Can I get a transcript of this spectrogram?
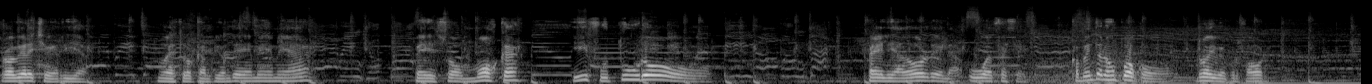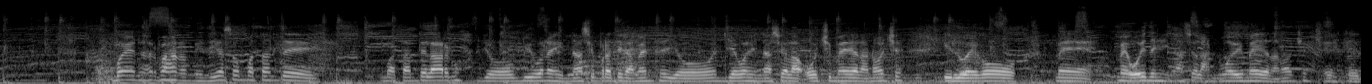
Roger Echeverría, nuestro campeón de MMA, peso mosca y futuro peleador de la UFC. Coméntanos un poco, Roger, por favor. Bueno, hermano, mis días son bastante, bastante largos. Yo vivo en el gimnasio prácticamente. Yo llego al gimnasio a las 8 y media de la noche y luego me, voy del gimnasio a las 9 y media de la noche. Este,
